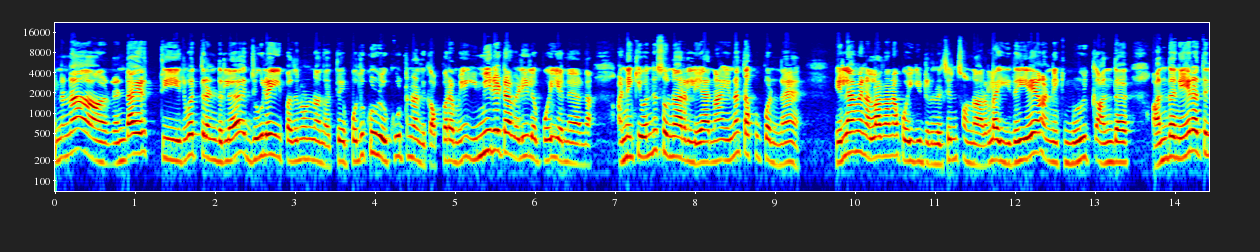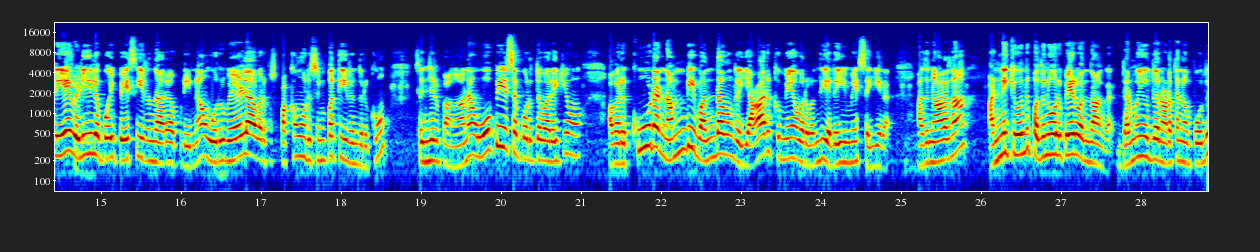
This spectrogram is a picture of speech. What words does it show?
என்னன்னா ரெண்டாயிரத்தி இருபத்தி ரெண்டுல ஜூலை பதினொன்னு அந்த பொதுக்குழு கூட்டுனதுக்கு அப்புறமே இம்மீடியட்டா வெளியில போய் என்ன அன்னைக்கு வந்து சொன்னார் இல்லையா நான் என்ன தப்பு பண்ணேன்? எல்லாமே நல்லா தானே போய்கிட்டு இருந்துச்சுன்னு சொன்னார்ல இதையே அன்னைக்கு முழுக்க அந்த அந்த நேரத்திலேயே வெளியில போய் பேசியிருந்தாரு அப்படின்னா ஒருவேளை அவர் பக்கம் ஒரு சிம்பத்தி இருந்திருக்கும் செஞ்சிருப்பாங்க. ஆனா ஓபிஎஸ்ஸை பொறுத்த வரைக்கும் அவர் கூட நம்பி வந்தவங்க யாருக்குமே அவர் வந்து எதையுமே செய்யல. அதனாலதான் அன்னைக்கு வந்து பதினோரு பேர் வந்தாங்க. தர்மயுத்தம் நடத்தின போது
